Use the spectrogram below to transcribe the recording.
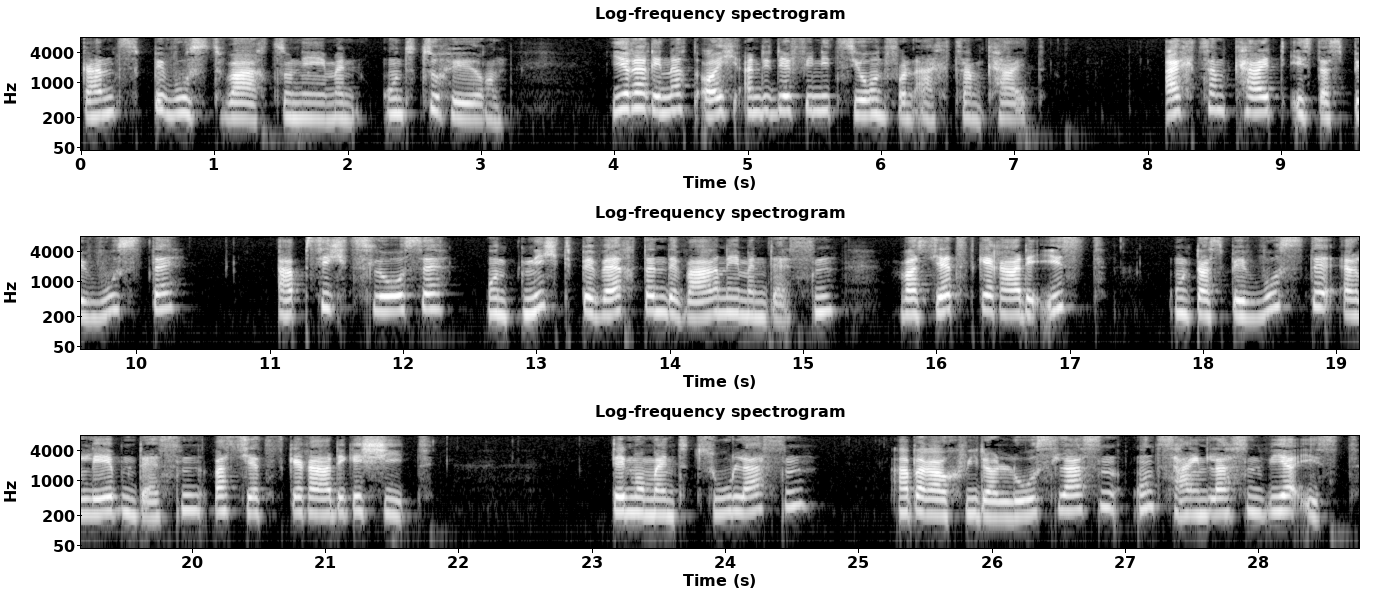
ganz bewusst wahrzunehmen und zu hören. Ihr erinnert euch an die Definition von Achtsamkeit. Achtsamkeit ist das bewusste, absichtslose und nicht bewertende Wahrnehmen dessen, was jetzt gerade ist und das bewusste Erleben dessen, was jetzt gerade geschieht. Den Moment zulassen, aber auch wieder loslassen und sein lassen, wie er ist.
